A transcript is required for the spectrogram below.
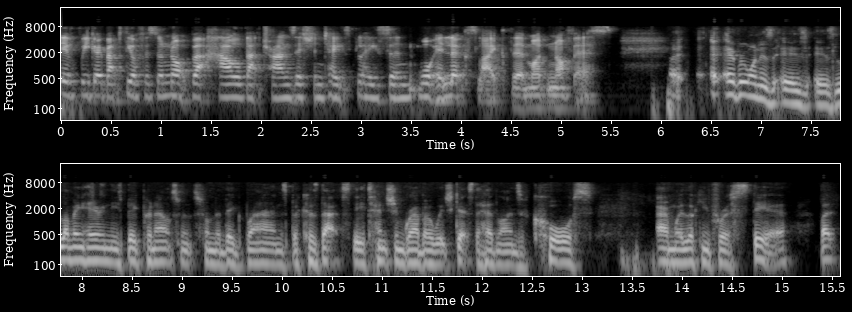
if we go back to the office or not, but how that transition takes place and what it looks like, the modern office. Uh, everyone is, is is loving hearing these big pronouncements from the big brands because that's the attention grabber which gets the headlines, of course, and we're looking for a steer. But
